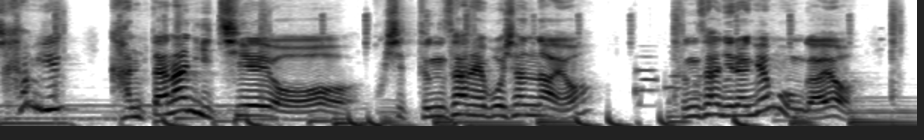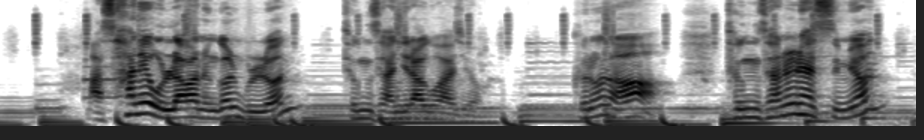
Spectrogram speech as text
참 이게 간단한 이치예요. 혹시 등산해 보셨나요? 등산이란 게 뭔가요? 아 산에 올라가는 걸 물론 등산이라고 하죠. 그러나 등산을 했으면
